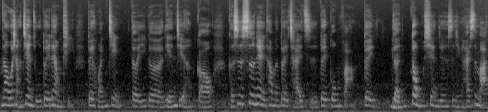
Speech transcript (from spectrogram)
那我想建筑对量体、对环境的一个连接很高，可是室内他们对材质、对工法、对人动线这件事情还是蛮，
